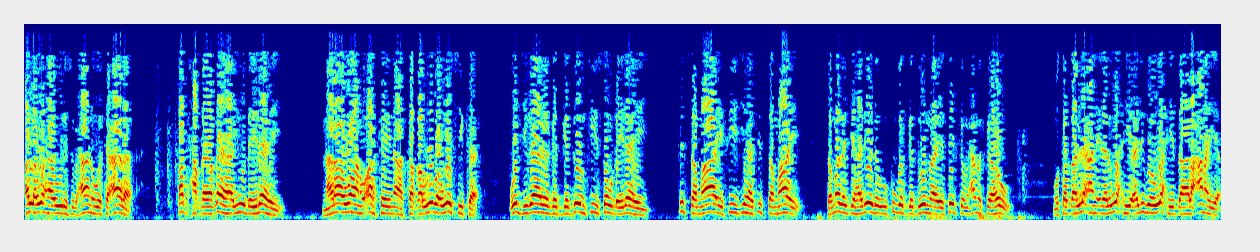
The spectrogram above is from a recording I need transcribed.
Allah waxa uu yihi subxaanahu watacaala qad xaqeeqeha ayuu dha ilaahay. Naraa waanu arkaynaa taqalluba wejika wejigaaga gadgadoonkiisow dha ilaahay. Fi samaa'i fii jihati samaa'i samada jihadeeda uu ku gadgadoomayo sayidka maxamedka ahow. Mutadallican ila alwaxyi adigoo waxyi daalacanaya.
